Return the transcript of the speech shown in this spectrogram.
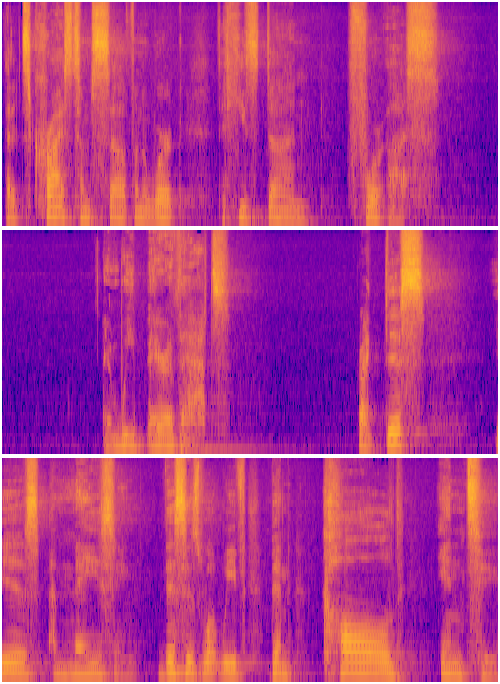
That it's Christ Himself and the work that He's done for us. And we bear that. Right? This is amazing. This is what we've been called into.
